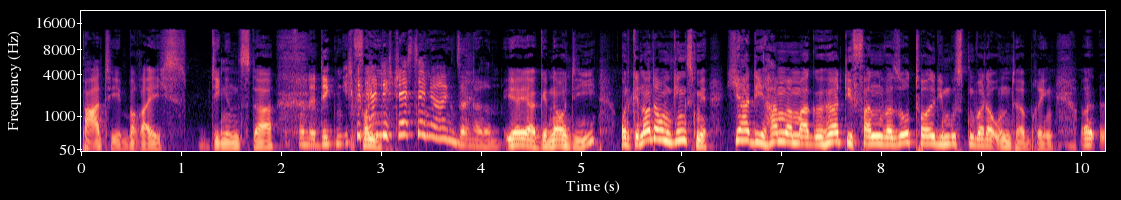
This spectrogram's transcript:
Partybereichsdingens da. Von der dicken, ich bin Von- eigentlich Jazzsängerin, Sängerin. Ja, ja, genau die. Und genau darum ging's mir. Ja, die haben wir mal gehört, die fanden wir so toll, die mussten wir da unterbringen. Und, äh,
